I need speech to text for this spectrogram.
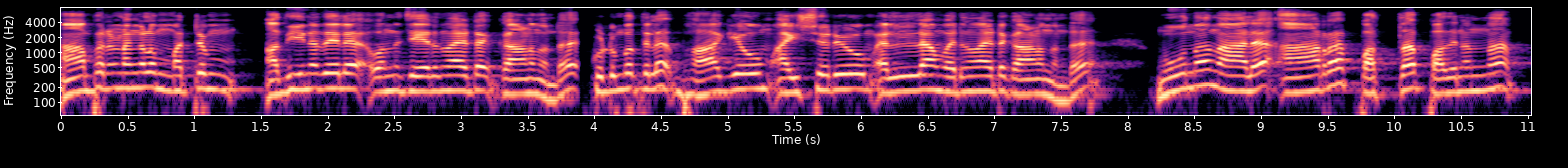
ആഭരണങ്ങളും മറ്റും അധീനതയിൽ വന്ന് ചേരുന്നതായിട്ട് കാണുന്നുണ്ട്. കുടുംബത്തിൽ ഭാഗ്യവും ഐശ്വര്യവും എല്ലാം വരുന്നതായിട്ട് കാണുന്നുണ്ട്. മൂന്ന് നാല് ആറ് പത്ത് പതിനൊന്ന്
